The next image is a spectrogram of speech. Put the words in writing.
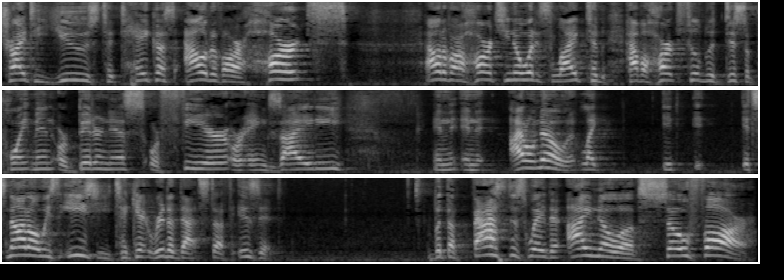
tried to use to take us out of our hearts, out of our hearts, you know what it's like to have a heart filled with disappointment or bitterness or fear or anxiety. And, and I don't know, like, it, it, it's not always easy to get rid of that stuff, is it? But the fastest way that I know of so far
